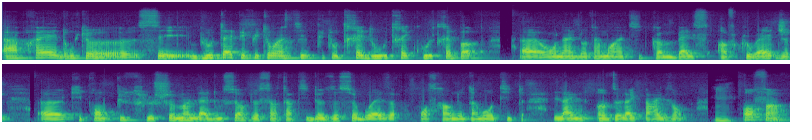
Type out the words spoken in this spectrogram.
Après, donc, euh, c'est Blue Tape est plutôt un style plutôt très doux, très cool, très pop. Euh, on a notamment un titre comme Bells of Courage euh, qui prend plus le chemin de la douceur de certains titres de The Subways. On pensera notamment au titre Line of the Light par exemple. Mm. Enfin,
